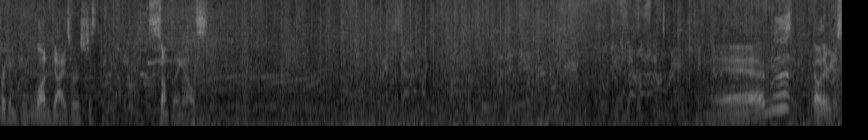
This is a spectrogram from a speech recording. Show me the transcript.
Freaking blood geyser is just something else. And uh, oh, there he is.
